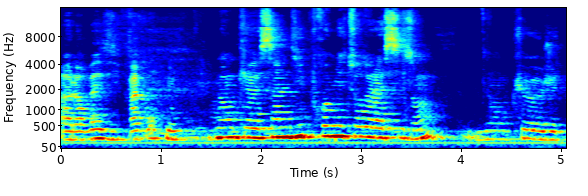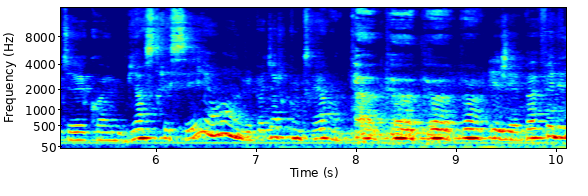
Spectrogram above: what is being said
Alors vas-y, raconte-nous. Donc samedi, premier tour de la saison j'étais quand même bien stressée, hein, je vais pas dire le contraire, hein. et j'ai pas fait les euh,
